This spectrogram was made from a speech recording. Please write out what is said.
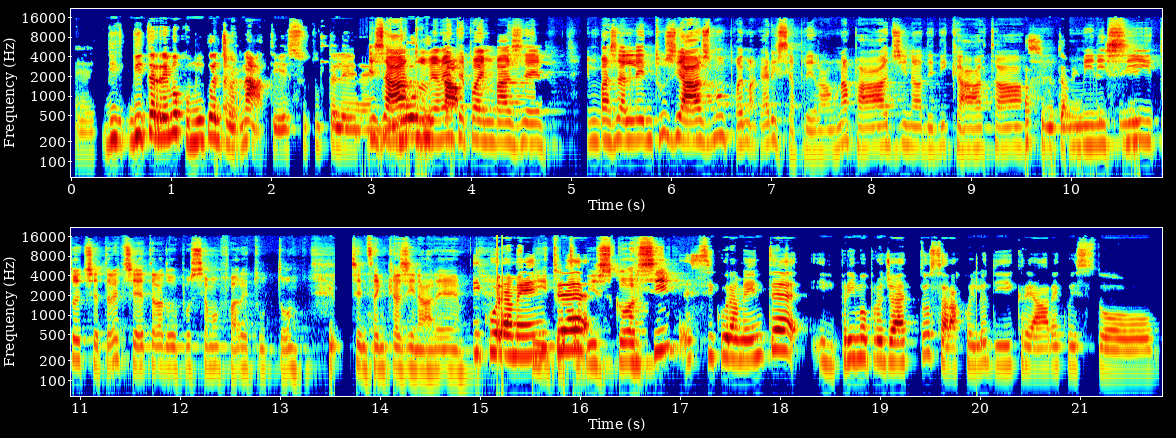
eh, vi, vi, terremo comunque aggiornati su tutte le... Esatto, ovviamente poi in base in base all'entusiasmo poi magari si aprirà una pagina dedicata, un mini sì. sito, eccetera, eccetera, dove possiamo fare tutto senza incasinare i Sicuramente, tutti i discorsi. eh, sicuramente il primo progetto sarà quello di creare questo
